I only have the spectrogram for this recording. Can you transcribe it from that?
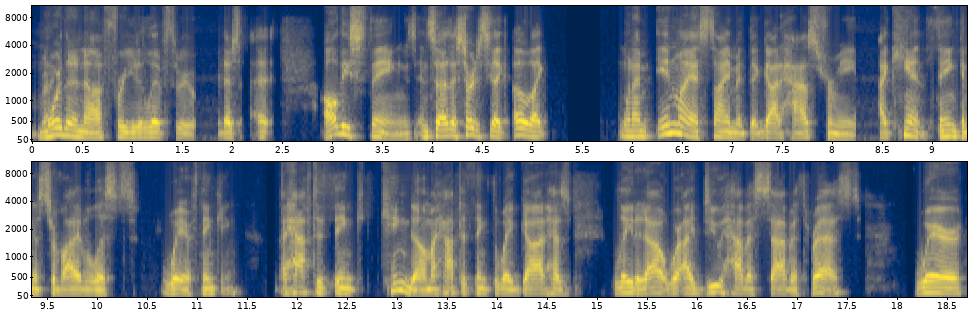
more right. than enough for you to live through. There's uh, all these things. And so as I started to see, like, oh, like when I'm in my assignment that God has for me, I can't think in a survivalist way of thinking. I have to think kingdom. I have to think the way God has laid it out, where I do have a Sabbath rest, where,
